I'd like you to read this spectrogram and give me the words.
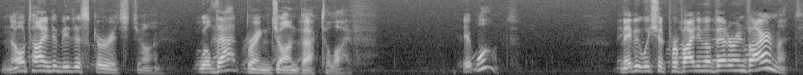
No time to be discouraged, John. Will that bring John back to life? It won't. Maybe we should provide him a better environment.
